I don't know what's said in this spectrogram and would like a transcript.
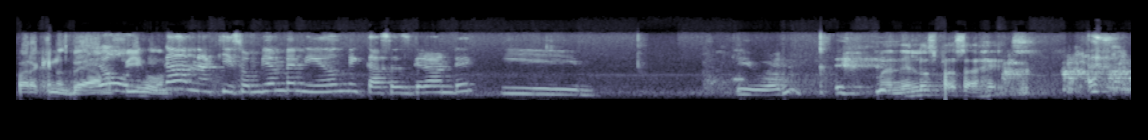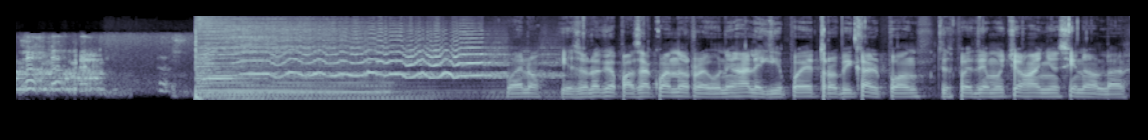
para que nos veamos fijo. aquí son bienvenidos, mi casa es grande y, y bueno. Manden los pasajes. Bueno, y eso es lo que pasa cuando reúnes al equipo de Tropical Punk después de muchos años sin hablar.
